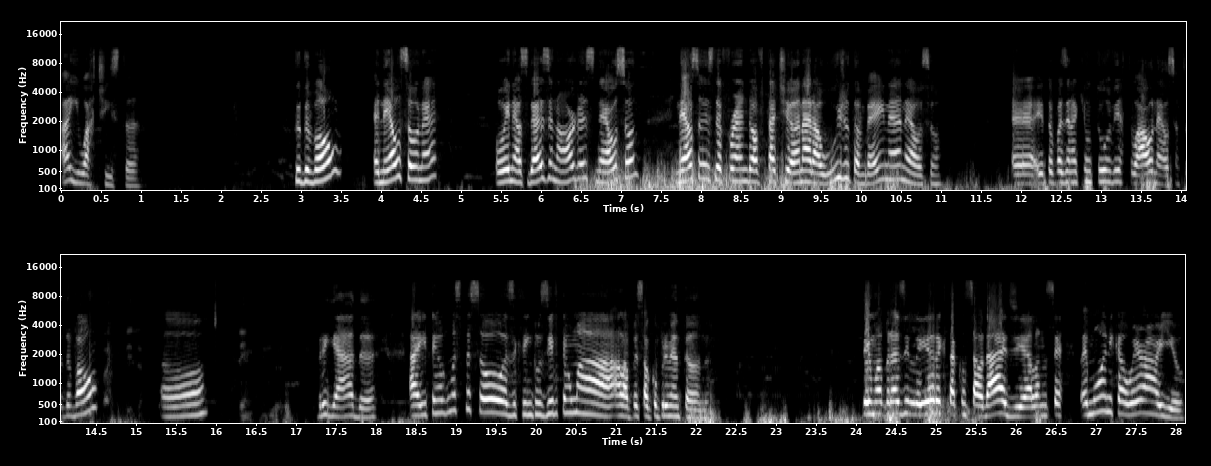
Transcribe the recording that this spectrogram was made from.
Aí o artista. Tudo bom? É Nelson, né? Oi, Nelson. There's an artist, Nelson. Nelson is the friend of Tatiana Araújo também, né, Nelson? É, eu estou fazendo aqui um tour virtual, Nelson. Tudo bom? Oh. Obrigada. Aí tem algumas pessoas, que inclusive tem uma. Olha lá o pessoal cumprimentando. Tem uma brasileira que tá com saudade, ela não sei. É Mônica, where are you?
